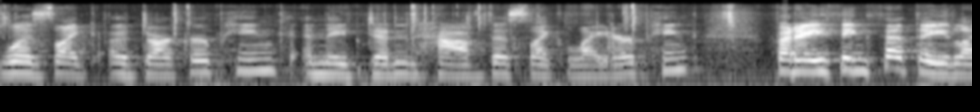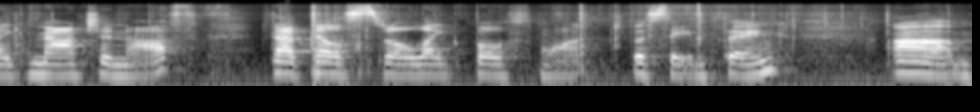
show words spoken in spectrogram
was like a darker pink and they didn't have this like lighter pink. But I think that they like match enough that they'll still like both want the same thing. Um,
